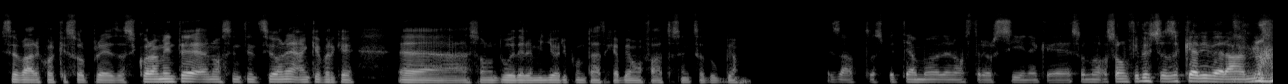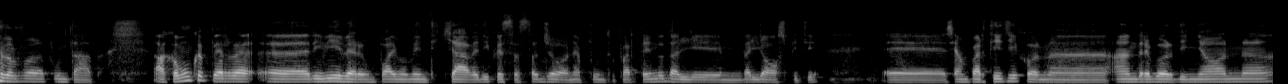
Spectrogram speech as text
riservare qualche sorpresa. Sicuramente è nostra intenzione, anche perché eh, sono due delle migliori puntate che abbiamo fatto, senza dubbio. Esatto, aspettiamo le nostre orsine che sono, sono fiducioso che arriveranno dopo la puntata. Ah, comunque per eh, rivivere un po' i momenti chiave di questa stagione, appunto partendo dagli, dagli ospiti, eh, siamo partiti con eh, Andre Bordignon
